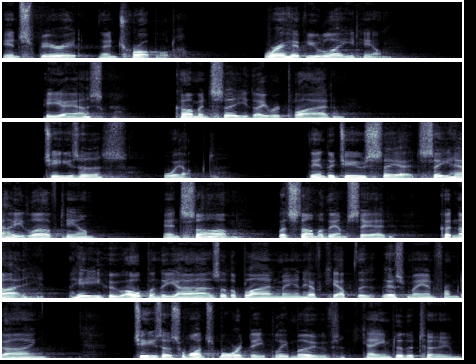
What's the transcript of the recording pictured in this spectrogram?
in spirit and troubled. Where have you laid him? He asked. Come and see, they replied. Jesus wept. Then the Jews said, See how he loved him? And some, but some of them said, Could not he who opened the eyes of the blind man have kept the, this man from dying? Jesus, once more deeply moved, came to the tomb.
